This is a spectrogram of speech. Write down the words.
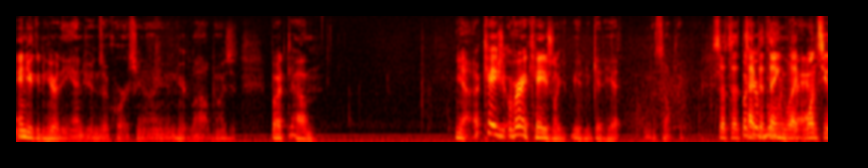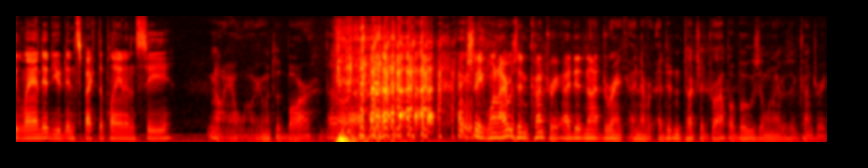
and you can hear the engines, of course. You know, you can hear loud noises, but um, yeah, occasionally, very occasionally, you'd get hit with something. So it's the But type of thing moving like fast. once you landed, you'd inspect the plane and see. No, hell no, you went to the bar. Oh, Actually, when I was in country, I did not drink. I never, I didn't touch a drop of booze when I was in country,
